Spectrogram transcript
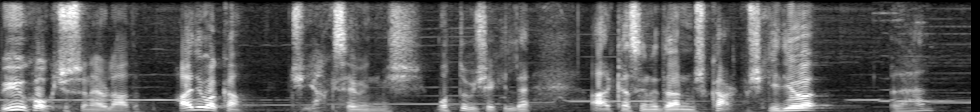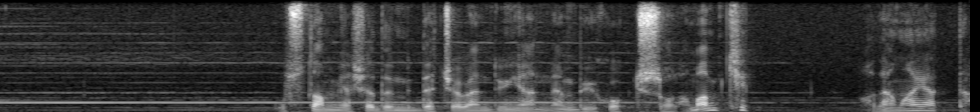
büyük okçusun evladım. Hadi bakalım. Çiğ yank sevinmiş mutlu bir şekilde arkasını dönmüş kalkmış gidiyor. Lan ustam yaşadığı müddetçe ben dünyanın en büyük okçusu olamam ki. Adam hayatta.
